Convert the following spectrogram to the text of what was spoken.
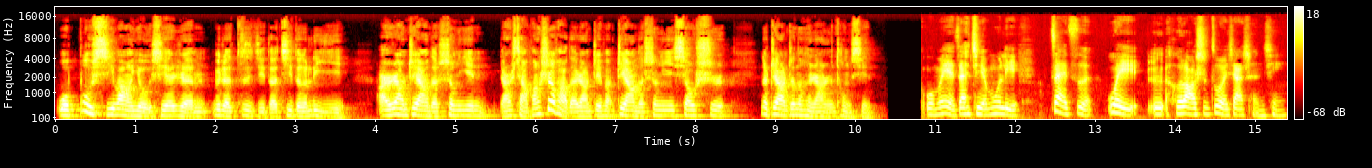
我不希望有些人为了自己的既得利益而让这样的声音，而想方设法的让这方这样的声音消失，那这样真的很让人痛心。我们也在节目里再次为呃何老师做一下澄清。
